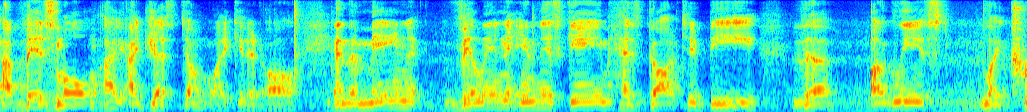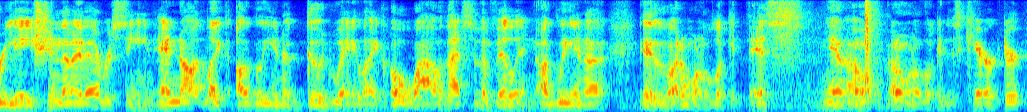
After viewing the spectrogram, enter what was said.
abysmal. I, I just don't like it at all. And the main villain in this game has got to be the ugliest like creation that I've ever seen. And not like ugly in a good way, like, oh wow, that's the villain. Ugly in a, ew, I don't want to look at this. You know, I don't want to look at this character.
